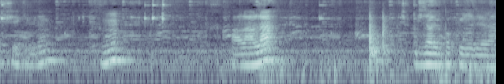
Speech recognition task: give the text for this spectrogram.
şu şekilde. Hı. Allah Allah. Çok güzel bir koku geliyor ha.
